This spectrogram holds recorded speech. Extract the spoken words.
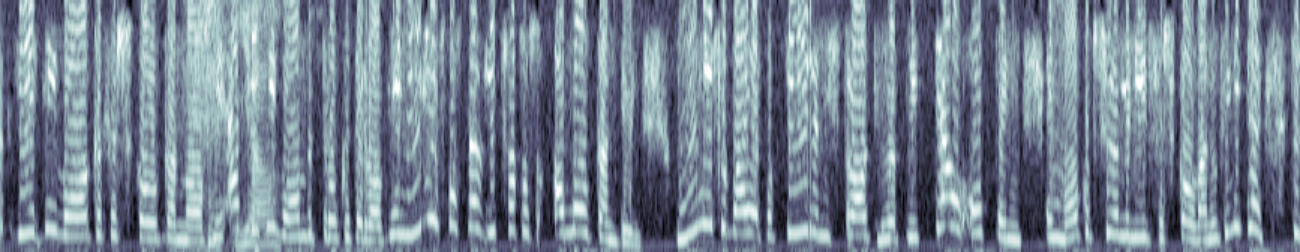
ek weet nie waar ek 'n verskil kan maak nie. Ek Ja. weet nie waar om betrokke te raak nie. En hierdie is mos nou iets wat ons almal kan doen. Moenie verby 'n papier in die straat loop nie. Tel op en en maak op so 'n manier verskil. Dan hoef jy nie te, te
